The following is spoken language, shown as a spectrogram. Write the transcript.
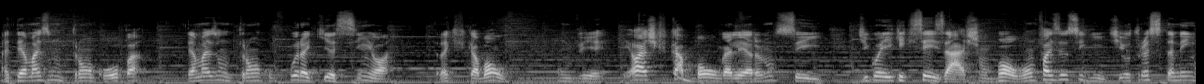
até mais um tronco, opa, até mais um tronco por aqui assim, ó. Será que fica bom? Vamos ver. Eu acho que fica bom, galera, eu não sei. Digo aí o que, que, vocês acham. Bom, vamos fazer o seguinte. Eu trouxe também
